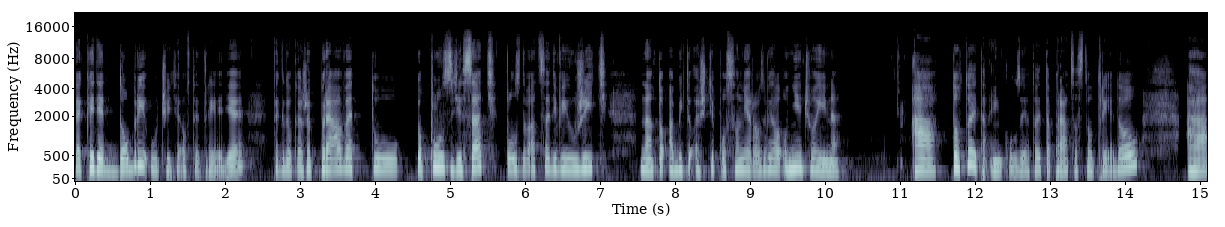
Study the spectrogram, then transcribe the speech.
Tak keď je dobrý učiteľ v tej triede, tak dokáže práve tú, to plus 10, plus 20 využiť na to, aby to ešte posilne rozvíjal o niečo iné. A toto je tá inklúzia, to je tá práca s tou triedou. A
